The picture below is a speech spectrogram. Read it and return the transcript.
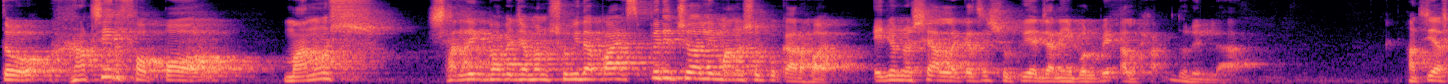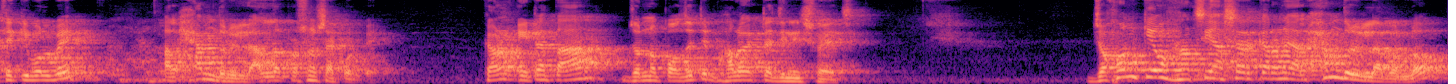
তো হাঁচির পর মানুষ শারীরিকভাবে যেমন সুবিধা পায় স্পিরিচুয়ালি মানুষ উপকার হয়। এই জন্য সে আল্লাহর কাছে শুক্রিয়া জানিয়ে বলবে, আলহামদুলিল্লাহ। হাঁচি আসলে কি বলবে? আলহামদুলিল্লাহ। আল্লাহর প্রশংসা করবে। কারণ এটা তার জন্য পজিটিভ ভালো একটা জিনিস হয়েছে। যখন কেউ হাঁচি আসার কারণে আলহামদুলিল্লাহ বলল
